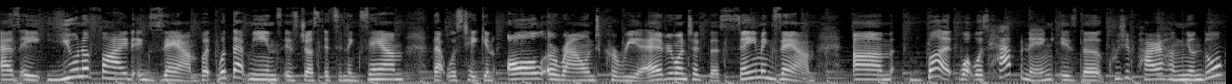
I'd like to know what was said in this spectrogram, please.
as a unified exam. But what that means is just it's an exam that was taken all around Korea. Everyone took the same exam. Um, but what was happening is the 98학년도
